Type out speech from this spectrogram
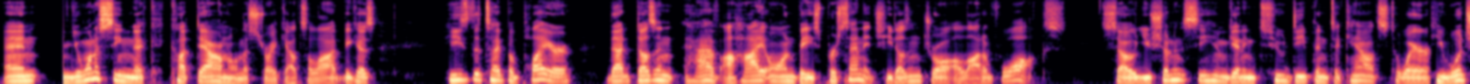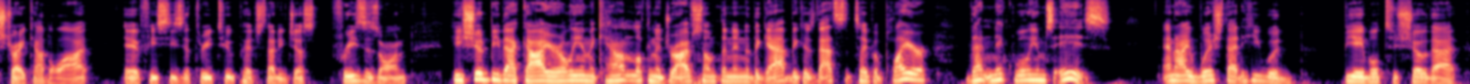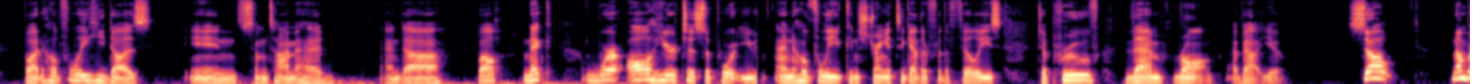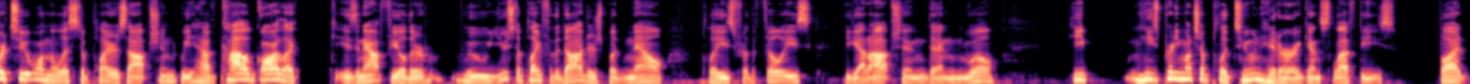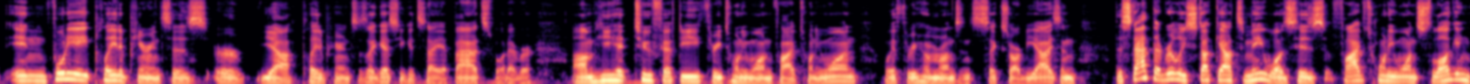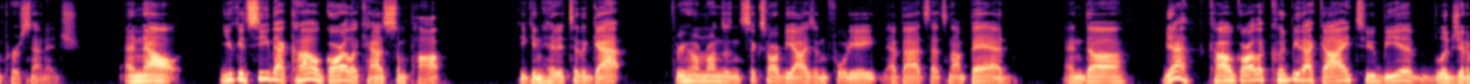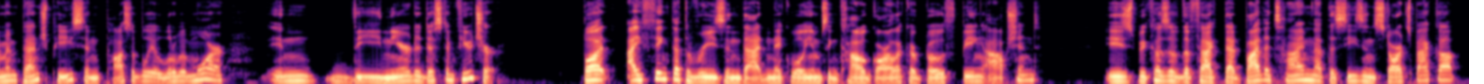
And you want to see Nick cut down on the strikeouts a lot because he's the type of player that doesn't have a high on base percentage. He doesn't draw a lot of walks. So you shouldn't see him getting too deep into counts to where he would strike out a lot if he sees a 3 2 pitch that he just freezes on. He should be that guy early in the count looking to drive something into the gap because that's the type of player that Nick Williams is. And I wish that he would be able to show that, but hopefully he does in some time ahead. And, uh, well, Nick, we're all here to support you, and hopefully you can string it together for the Phillies to prove them wrong about you. So, number two on the list of players optioned, we have Kyle Garlick is an outfielder who used to play for the Dodgers but now plays for the Phillies. He got optioned and well, he he's pretty much a platoon hitter against lefties. But in 48 plate appearances, or yeah, plate appearances, I guess you could say at bats, whatever. Um, he hit 250, 321, 521 with three home runs and six RBIs. And the stat that really stuck out to me was his 521 slugging percentage. And now you could see that Kyle Garlick has some pop. He can hit it to the gap. Three home runs and six RBIs in 48 at bats. That's not bad. And uh, yeah, Kyle Garlick could be that guy to be a legitimate bench piece and possibly a little bit more in the near to distant future. But I think that the reason that Nick Williams and Kyle Garlick are both being optioned is because of the fact that by the time that the season starts back up,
